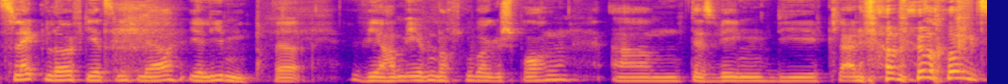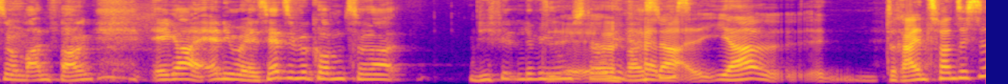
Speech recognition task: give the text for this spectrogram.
Slack läuft jetzt nicht mehr, ihr Lieben. Ja. Wir haben eben noch drüber gesprochen. Ähm, deswegen die kleine Verwirrung zum Anfang. Egal, anyways, herzlich willkommen zur wie viel Living Room Story? Äh, Weißt du? Ja, äh, 23.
